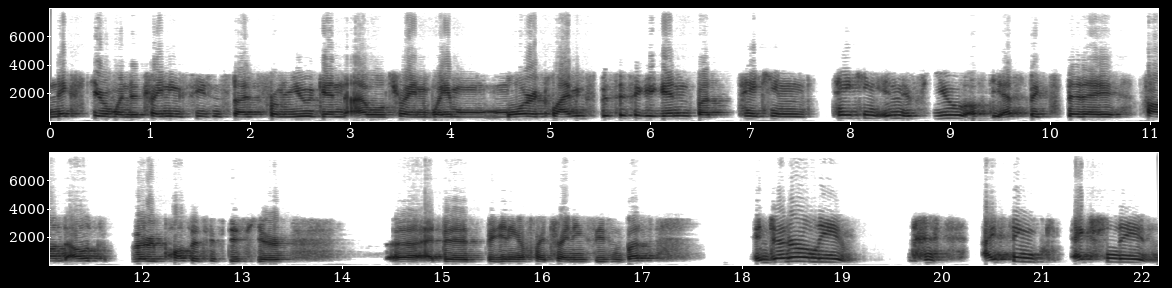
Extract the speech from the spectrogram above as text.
next year when the training season starts from new again, I will train way more climbing specific again, but taking taking in a few of the aspects that I found out very positive this year uh, at the beginning of my training season. But in generally, I think actually,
